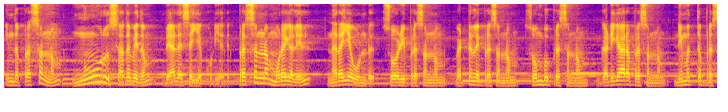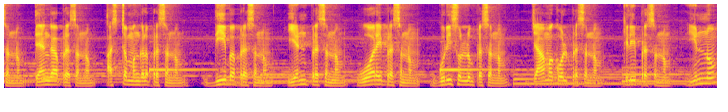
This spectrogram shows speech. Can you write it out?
இந்த பிரசன்னம் நூறு சதவீதம் வேலை செய்யக்கூடியது. பிரசன்ன முறைகளில் நிறைய உண்டு. சோழி பிரசன்னம் வெட்டலை பிரசன்னம் சொம்பு பிரசன்னம் கடிகார பிரசன்னம் நிமித்த பிரசன்னம் தேங்காய் பிரசன்னம் அஷ்டமங்கல பிரசன்னம் தீப பிரசன்னம் எண் பிரசன்னம் ஓரை பிரசன்னம் குறி சொல்லும் பிரசன்னம் ஜாமகோல் பிரசன்னம் கிளி பிரசன்னம் இன்னும்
